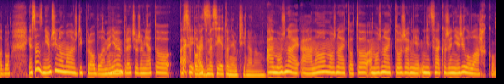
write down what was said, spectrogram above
lebo ja som s Nemčinou mala vždy problém. Ja neviem prečo, že mňa to asi... Mhm. tak povedzme aj, si, je to nemčina, no. A možno aj áno, možno aj toto a možno aj to, že mne, mne sa akože nežilo ľahko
